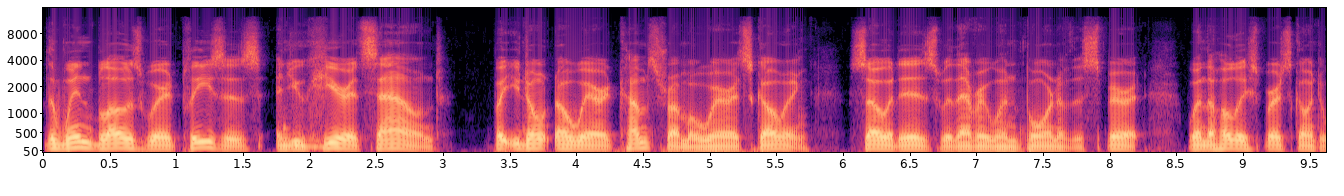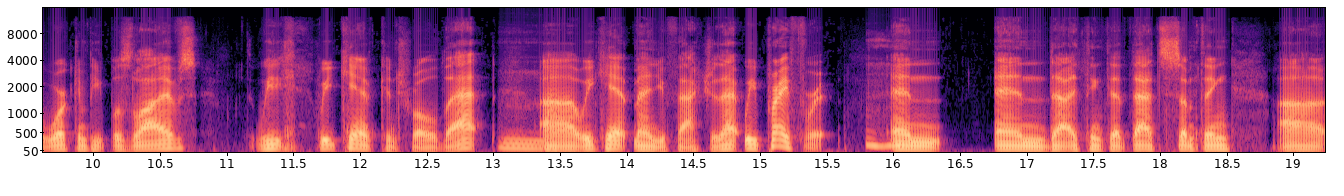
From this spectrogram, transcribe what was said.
the wind blows where it pleases, and you hear its sound, but you don't know where it comes from or where it's going. So it is with everyone born of the Spirit. When the Holy Spirit's going to work in people's lives, we we can't control that. Mm. Uh, we can't manufacture that. We pray for it, mm-hmm. and and I think that that's something uh,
